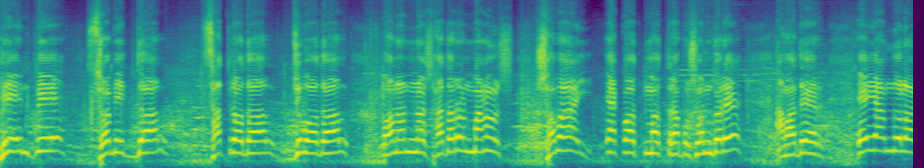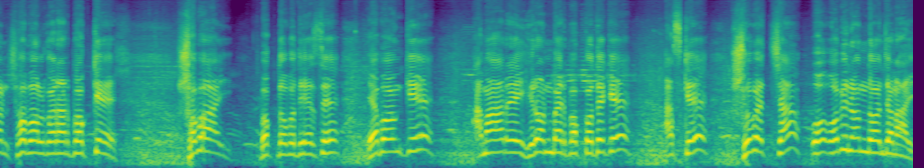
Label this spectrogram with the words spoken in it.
বিএনপি শ্রমিক দল, ছাত্র দল, যুব দল, অনন্য সাধারণ মানুষ সবাই একমাত্রা পোষণ করে আমাদের এই আন্দোলন সবল করার পক্ষে সবাই বক্তব্য দিয়েছে এবং কি আমার এই হিরণ ভাইয়ের পক্ষ থেকে আজকে শুভেচ্ছা ও অভিনন্দন জানাই।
